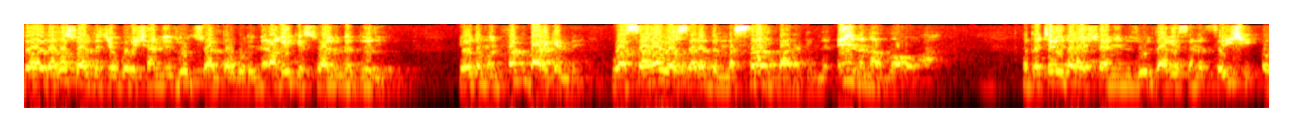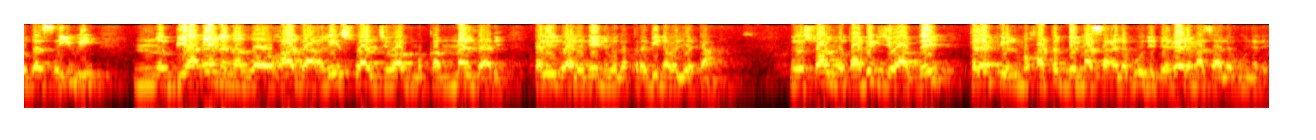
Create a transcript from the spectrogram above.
د دغه سوال ته چې وګورئ شان نزول سوال ته وګورئ نه هغه کې سوالونه دوه دي یو د منفق بار کې دی وسره وسره د مصرف بار کې دی عین نضاوها لکه چې دا شان نزول دغه سند صحیح شي او دا صحیح وي نو بیا عین نضاوها د هغه سوال جواب مکمل دی پلیل والدین والاقربین والیتاما نو سوال مطابق جواب دی تلقی المخاطب بما سأله دی بغیر ما سأله نه دی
